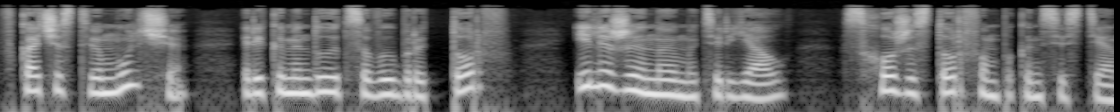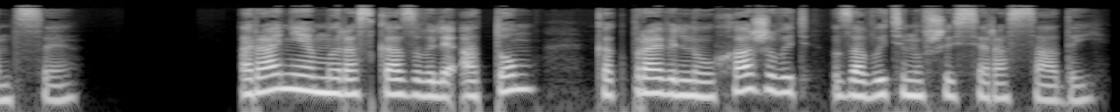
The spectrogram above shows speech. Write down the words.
В качестве мульчи рекомендуется выбрать торф или же иной материал, схожий с торфом по консистенции. Ранее мы рассказывали о том, как правильно ухаживать за вытянувшейся рассадой.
